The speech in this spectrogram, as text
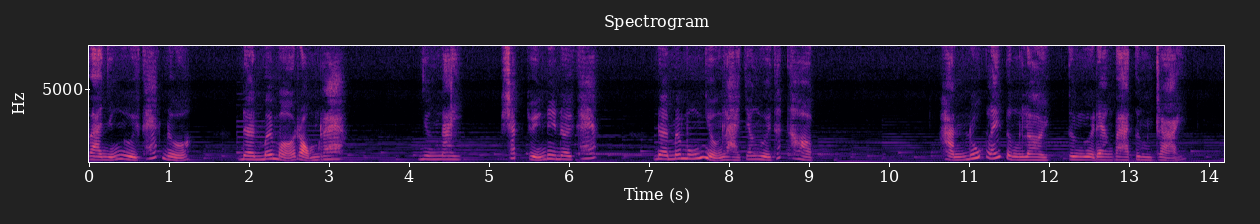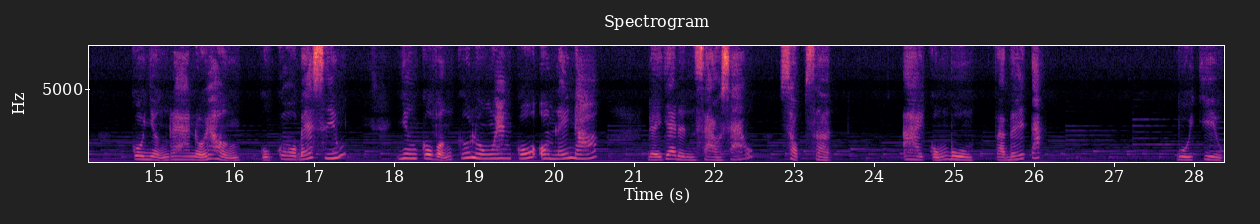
và những người khác nữa, nên mới mở rộng ra. Nhưng nay, sắp chuyển đi nơi khác, nên mới muốn nhượng lại cho người thích hợp. Hạnh nuốt lấy từng lời từ người đàn bà từng trải. Cô nhận ra nỗi hận của cô bé xíu, nhưng cô vẫn cứ luôn ngoan cố ôm lấy nó để gia đình xào xáo, sọc sệt. Ai cũng buồn và bế tắc buổi chiều,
